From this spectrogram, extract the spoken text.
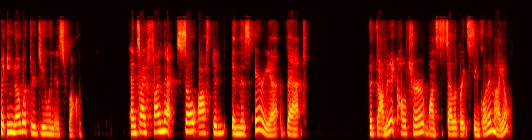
but you know what they're doing is wrong. And so I find that so often in this area that the dominant culture wants to celebrate Cinco de Mayo.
